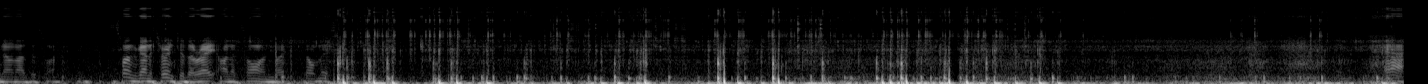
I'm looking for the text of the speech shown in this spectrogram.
No, not this one. This one's gonna turn to the right on its own, but don't miss it. Ah.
